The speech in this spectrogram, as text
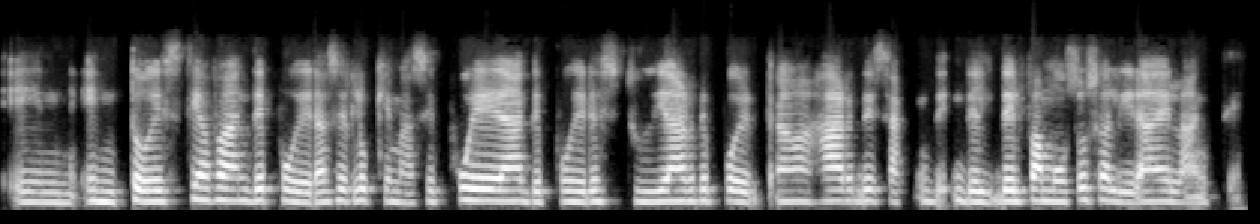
en, todo este afán de poder hacer lo que más se pueda, de poder estudiar, de poder trabajar, del famoso salir adelante.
